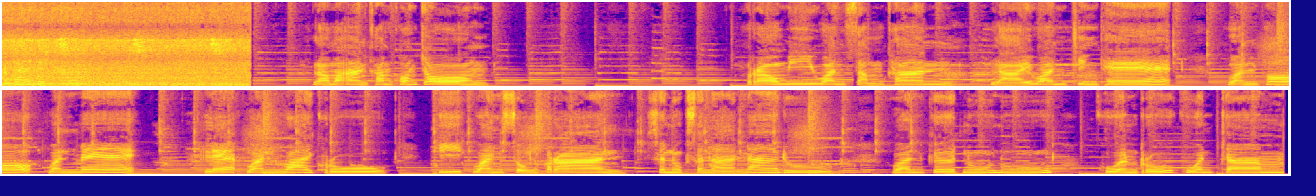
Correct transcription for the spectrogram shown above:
กันได้เลยค่ะ เรามาอ่านคำคล้องจอง เรามีวันสำคัญ หลายวันจริงแท้ วันพ่อ วันแม่ และวันไหว้ครู อีกวันสงกรานต์สนุกสนานน่าดู วันเกิดหนูหนู ควรรู้ควรจำ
